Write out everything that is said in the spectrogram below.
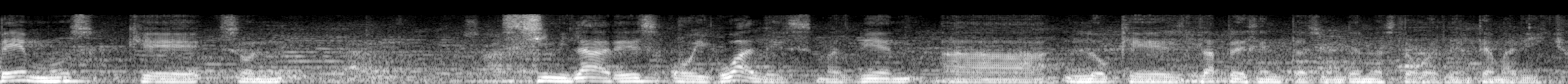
vemos que son similares o iguales más bien a lo que es la presentación de nuestro aguardiente amarillo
